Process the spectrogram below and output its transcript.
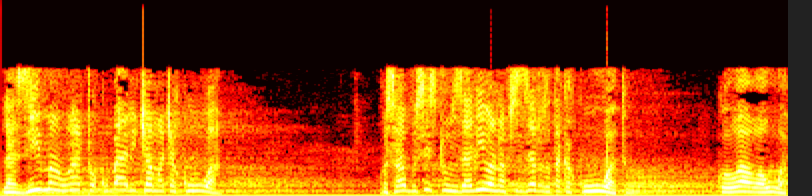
Lazima watu wakubali chama cha kuua. Kwa sababu sisi tunzaliwa nafsi zetu zataka kuua tu kwa wao waua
